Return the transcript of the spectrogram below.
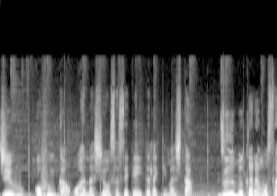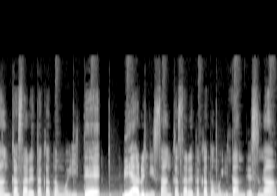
15分間お話をさせていただきました。Zoom からも参加された方もいて、リアルに参加された方もいたんですが、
